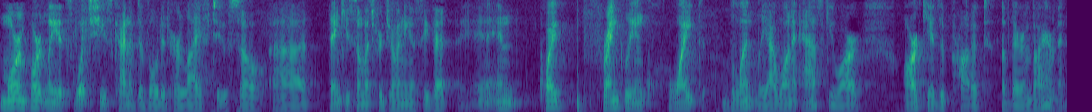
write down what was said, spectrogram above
more importantly, it's what she's kind of devoted her life to. So uh, thank you so much for joining us, Yvette. And quite frankly and quite bluntly, I want to ask you are, are kids a product of their environment?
